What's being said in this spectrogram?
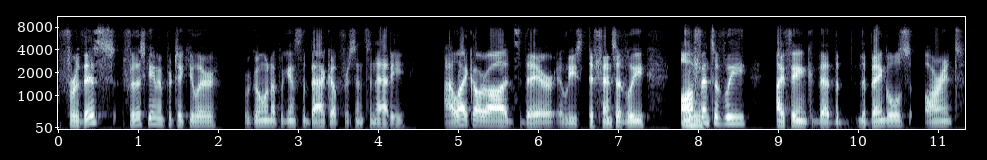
for this for this game in particular, we're going up against the backup for Cincinnati. I like our odds there, at least defensively. Mhm. Offensively, I think that the the Bengals aren't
